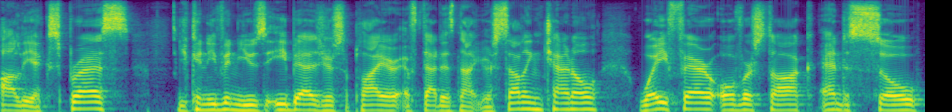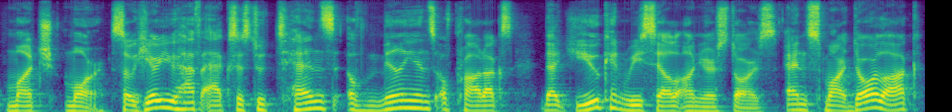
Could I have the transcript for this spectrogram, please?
AliExpress, you can even use eBay as your supplier if that is not your selling channel, Wayfair, Overstock, and so much more. So here you have access to tens of millions of products that you can resell on your stores. And Smart Door Lock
